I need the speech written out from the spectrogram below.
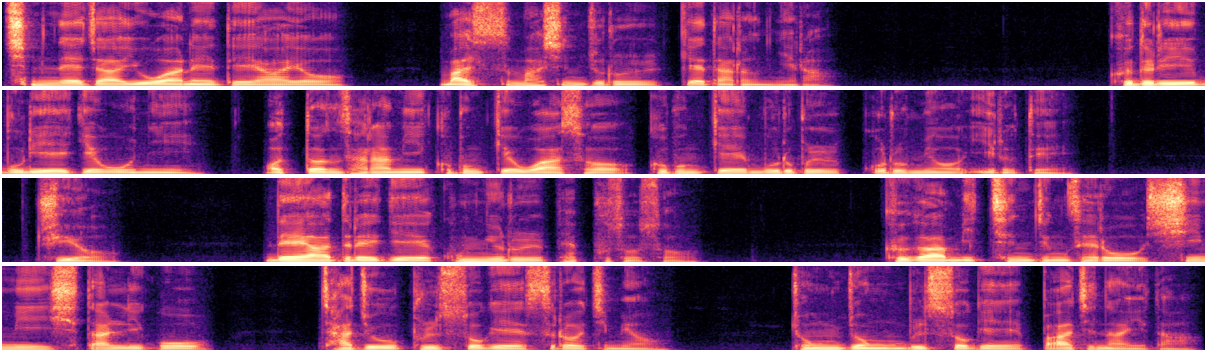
침례자 요한에 대하여 말씀하신 줄을 깨달으니라. 그들이 무리에게 오니 어떤 사람이 그분께 와서 그분께 무릎을 꿇으며 이르되 주여 내 아들에게 공유를 베푸소서 그가 미친 증세로 심히 시달리고 자주 불 속에 쓰러지며 종종 물 속에 빠지나이다.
